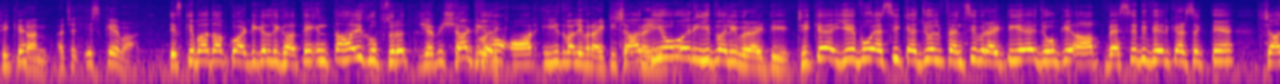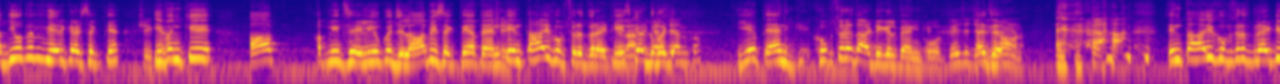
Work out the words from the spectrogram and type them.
ठीक है? अच्छा इसके बाद? इसके बाद आपको आर्टिकल दिखाते हैं इंतहाई खूबसूरत ये अभी शादियों और ईद वाली वैरायटी शादियों और ईद वाली वैरायटी ठीक है? ये वो ऐसी कैजुअल फैंसी वैरायटी है जो कि आप वैसे भी वेयर कर सकते हैं शादियों पे भी वेयर कर सकते हैं। इवन कि आप अपनी सहेलियों को जला भी सकते हैं पहन के। इंतहाई खूबसूरत वैरायटी है। इसका जलाना ये पहन के खूबसूरत आर्टिकल पहन के। अच्छा। इंतहाई खूबसूरत वैरायटी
